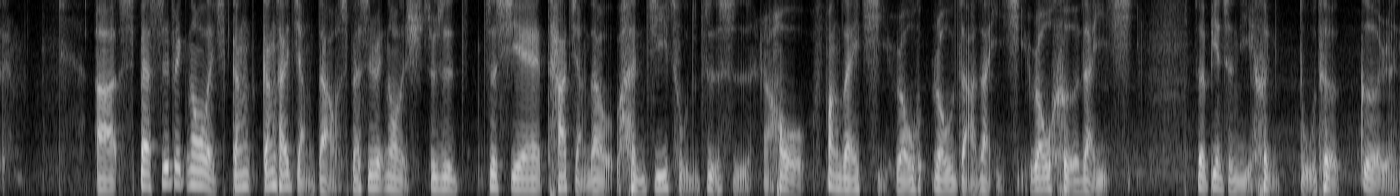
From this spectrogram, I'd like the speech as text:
的。啊、Specific knowledge 刚刚才讲到，specific knowledge 就是这些他讲到很基础的知识，然后放在一起，揉揉杂在一起，揉合在一起，这变成你很独特个人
